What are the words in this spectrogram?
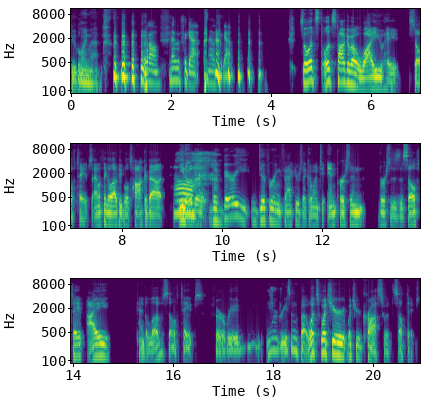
Googling that. well, never forget. Never forget. so let's let's talk about why you hate self tapes. I don't think a lot of people talk about oh. you know the oh. the very differing factors that go into in person versus a self tape. I kind of love self tapes for a weird weird reason. But what's what's your what's your cross with self tapes?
